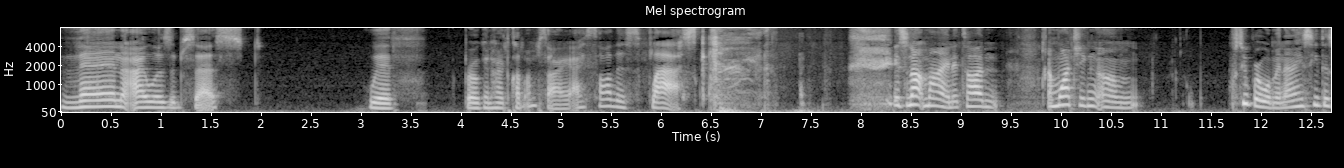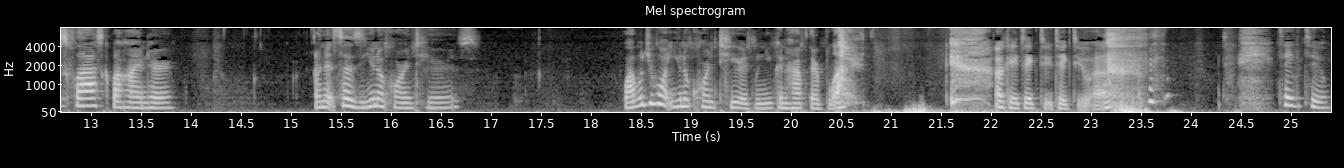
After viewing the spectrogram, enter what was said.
Then I was obsessed with Broken Hearts Club. I'm sorry, I saw this flask. it's not mine. It's on I'm watching um Superwoman and I see this flask behind her. And it says unicorn tears. Why would you want unicorn tears when you can have their blood? Okay, take two, take two. Uh, take two.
